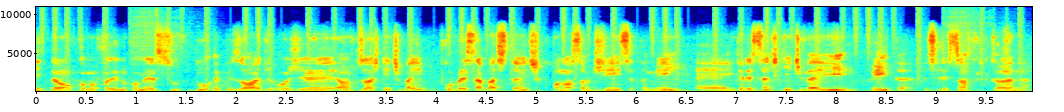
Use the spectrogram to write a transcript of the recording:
Então, como eu falei no começo do episódio, hoje é um episódio que a gente vai conversar bastante com a nossa audiência também. É interessante quem tiver aí, peita de seleção africana,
